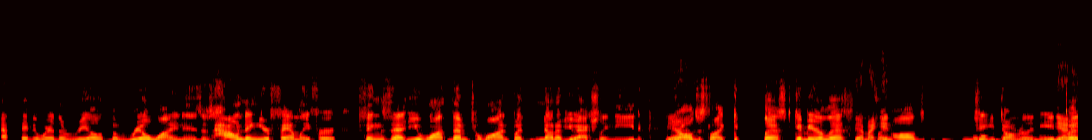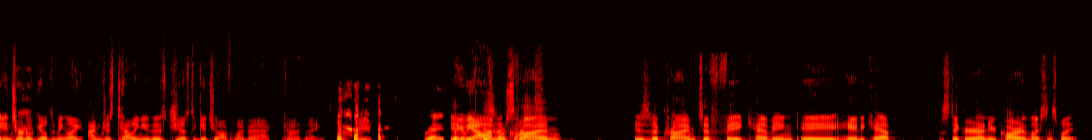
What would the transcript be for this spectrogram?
That's maybe where the real the real wine is is hounding your family for things that you want them to want, but none of you actually need. And You're all just like, "Give your list, give me your list. Yeah, And my like in- all you don't really need. Yeah, but the internal guilt of being like, I'm just telling you this just to get you off my back, kind of thing. right. Like, yeah, I'll is have it more a socks. crime? Is it a crime to fake having a handicap sticker on your car and license plate?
